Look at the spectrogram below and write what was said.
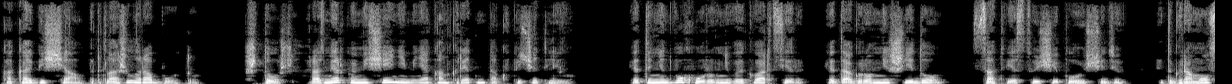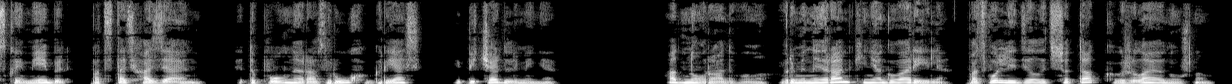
как и обещал, предложил работу. Что ж, размер помещения меня конкретно так впечатлил. Это не двухуровневая квартира, это огромнейший дом с соответствующей площадью. Это громоздкая мебель под стать хозяину. Это полная разруха, грязь и печаль для меня. Одно радовало. Временные рамки не оговорили, позволили делать все так, как желаю нужным.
